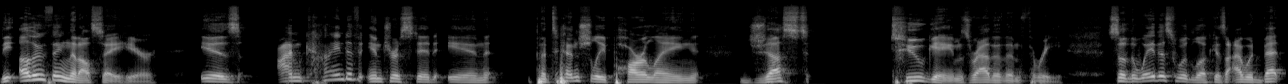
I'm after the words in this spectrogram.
The other thing that I'll say here is I'm kind of interested in potentially parlaying just two games rather than three. So the way this would look is I would bet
